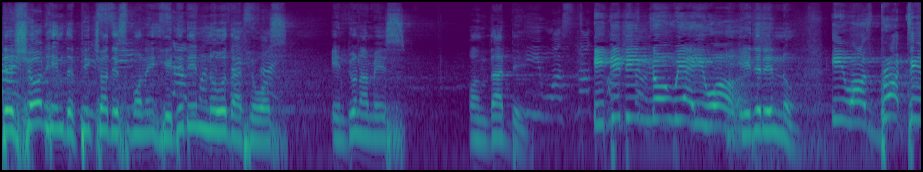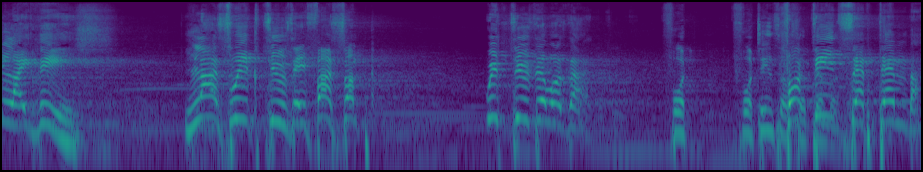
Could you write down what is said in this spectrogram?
They showed him the picture this morning. He didn't know that he was in Dunamis on that day. He didn't know where he was. He didn't know. He was brought in like this. Last week, Tuesday, fast some. Which Tuesday was that? For, 14th 14th September. September.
